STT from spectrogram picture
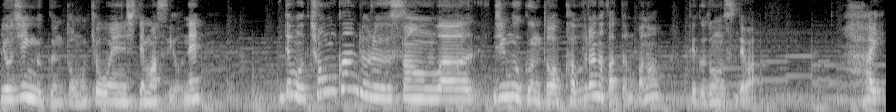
ヨジングくんとも共演してますよね。でも、チョン・グアンリョルさんは、ジングくんとは被らなかったのかな？ペクドンスでは。はい。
